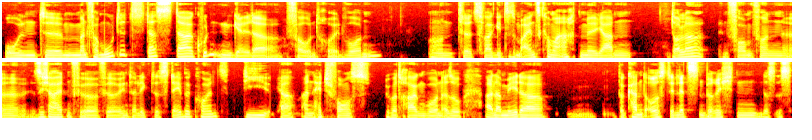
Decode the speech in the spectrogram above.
Und äh, man vermutet, dass da Kundengelder veruntreut wurden. Und äh, zwar geht es um 1,8 Milliarden Dollar in Form von äh, Sicherheiten für, für hinterlegte Stablecoins, die ja an Hedgefonds übertragen wurden. Also Alameda bekannt aus den letzten Berichten. Das ist,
